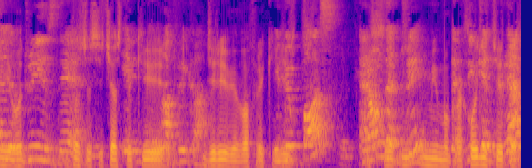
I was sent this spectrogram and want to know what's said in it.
И вот даже сейчас такие деревья в Африке есть. Если мимо проходите, это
